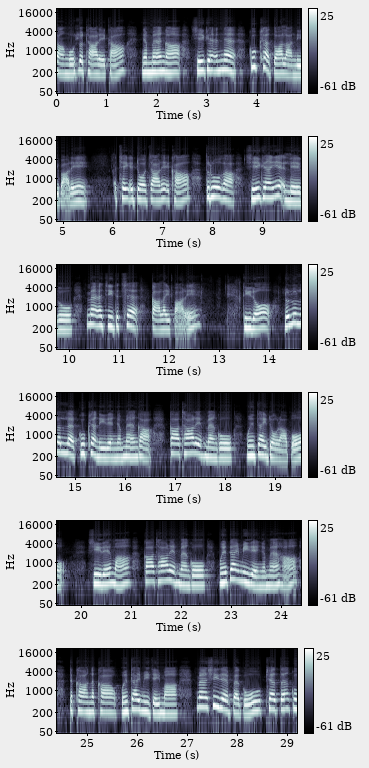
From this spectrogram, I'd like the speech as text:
ကောင်ကိုလွှတ်ထားတဲ့အခါငမန်းကရေကန်အနှံ့ကုခတ်သွားလာနေပါတယ်အချိန်အတော်ကြာတဲ့အခါသူတို့ကရေကန်ရဲ့အလဲကိုမှန်အကြည့်တစ်ချက်ကာလိုက်ပါတယ်ဒီတော့လွတ်လွတ်လပ်လပ်ကူးခတ်နေတဲ့ငမန်းကကာထားတဲ့မှန်ကိုဝင်တိုက်တော့တာပေါ့ ရေထဲမှာကာထားတဲ့မှန်ကိုဝင်တိုက်မိတဲ့ငမန်းဟာတစ်ခါနှစ်ခါဝင်တိုက်မိချိန်မှာမှန်ရှိတဲ့ဘက်ကိုဖြတ်တန်းကု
